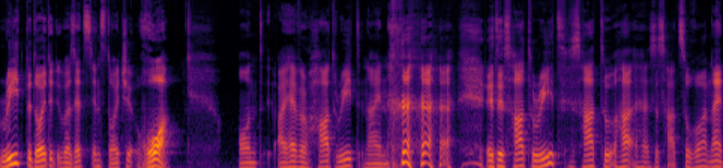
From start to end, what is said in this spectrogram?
Reed bedeutet übersetzt ins Deutsche Rohr. Und I have a hard read. Nein. It is hard to read. It is hard to, es ist hart zu hören. Nein.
